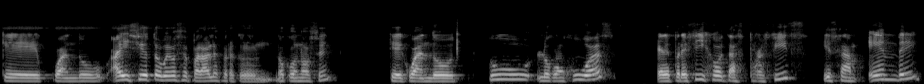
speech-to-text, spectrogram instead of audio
que cuando hay ciertos verbos separables, pero que no conocen, que cuando tú lo conjugas, el prefijo das Präfix es am Ende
